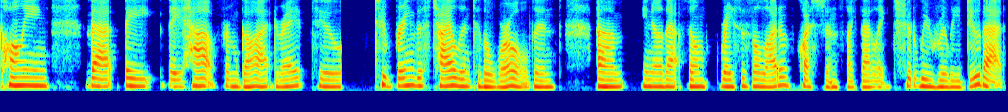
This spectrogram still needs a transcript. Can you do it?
calling that they they have from God, right? To to bring this child into the world and um, you know, that film raises a lot of questions like that. Like, should we really do that?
